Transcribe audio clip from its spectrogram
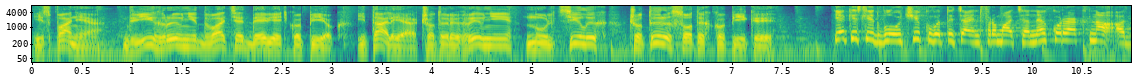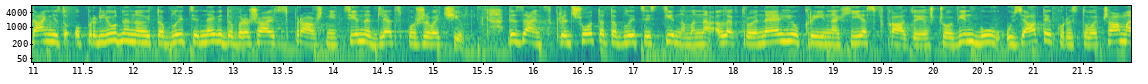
Іспанія 2 гривні 29 копійок. Італія 4 гривні 0,4 копійки. Як і слід було очікувати, ця інформація некоректна, а дані з оприлюдненої таблиці не відображають справжні ціни для споживачів. Дизайн скриншота таблиці з цінами на електроенергію в країнах ЄС вказує, що він був узятий користувачами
